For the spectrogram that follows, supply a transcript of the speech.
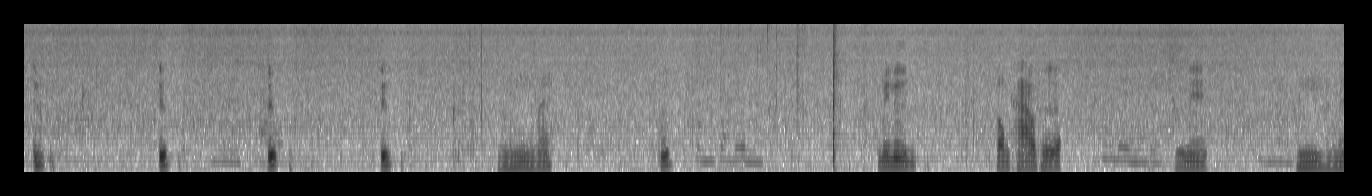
ำอึ๊บ อึ๊บอึ๊บนี่เห็นไหมตรงนี้จะลื่นไม่ลื่นรองเท้าเธอนี่นี่นี่เห็นไหม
